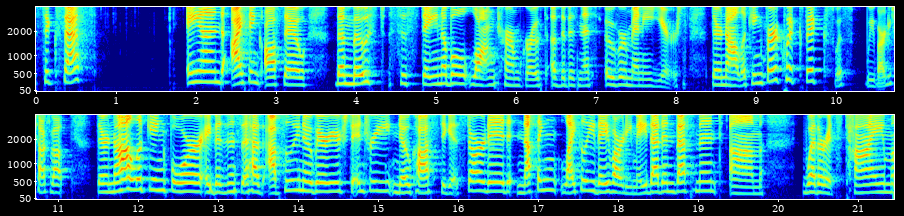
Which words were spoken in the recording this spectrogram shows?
success and I think also the most sustainable long-term growth of the business over many years. They're not looking for a quick fix, which we've already talked about. They're not looking for a business that has absolutely no barriers to entry, no cost to get started, nothing likely they've already made that investment. Um, whether it's time,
